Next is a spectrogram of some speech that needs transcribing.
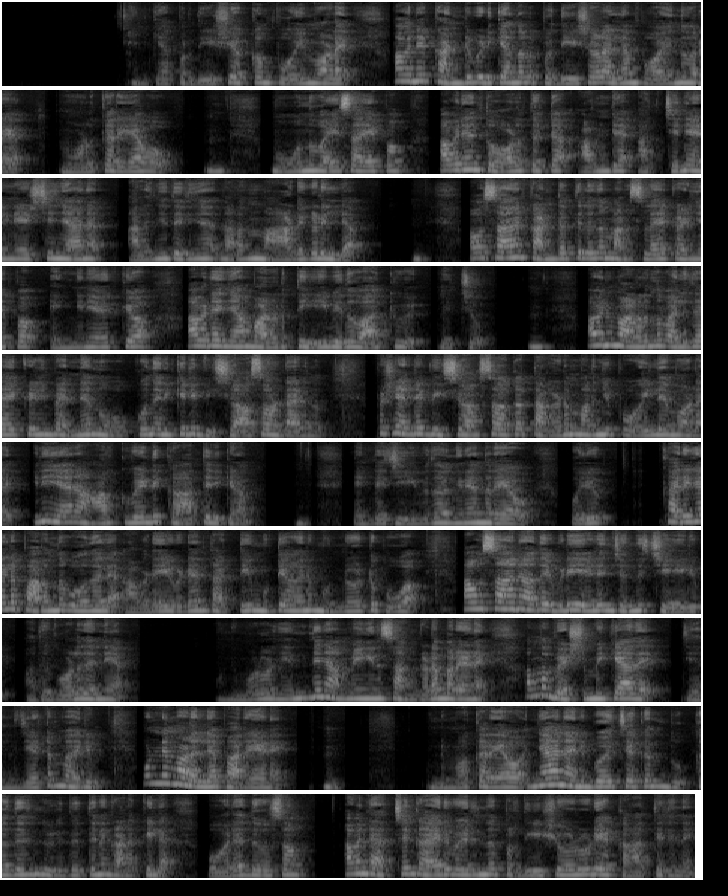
എനിക്ക് ആ പ്രതീക്ഷയൊക്കെ പോയി മോളെ. അവനെ കണ്ടുപിടിക്കാന്നുള്ള പ്രതീക്ഷകളെല്ലാം പോയെന്ന് പറയാം. മോൾക്കറിയാവോ? മൂന്ന് വയസ്സായപ്പം അവനെ തോളത്തിട്ട് അവന്റെ അച്ഛനെ അന്വേഷിച്ച് ഞാൻ അലഞ്ഞു തിരിഞ്ഞ് നടന്ന നാടുകളില്ല. അവസാനം കണ്ടെത്തില്ലെന്ന് മനസ്സിലായി കഴിഞ്ഞപ്പോൾ എങ്ങനെയൊക്കെയോ അവനെ ഞാൻ വളർത്തി ഈ വിധമാക്കി വെച്ചു. അവൻ വളർന്ന് വലുതായി കഴിഞ്ഞപ്പോൾ എന്നെ നോക്കുമെന്ന് എനിക്കൊരു വിശ്വാസം ഉണ്ടായിരുന്നു. പക്ഷെ എന്റെ വിശ്വാസമൊക്കെ തകടം മറിഞ്ഞു പോയില്ലേ മോളെ? ഇനി ഞാൻ ആർക്കു വേണ്ടി കാത്തിരിക്കണം? എന്റെ ജീവിതം എങ്ങനെയാണെന്നറിയാവോ? ഒരു കരികല പറന്നു പോകുന്നല്ലേ അവിടെ ഇവിടെയും തട്ടിയും മുട്ടി അങ്ങനെ മുന്നോട്ട് പോവാ. അവസാനം അത് എവിടെയെങ്കിലും ചെന്ന് ചേരും. അതുപോലെ തന്നെയാ. ഉണ്ണിമോൾ പറഞ്ഞു എന്തിനാ അമ്മ ഇങ്ങനെ സങ്കടം പറയണേ? അമ്മ വിഷമിക്കാതെ ജനചേട്ടൻ വരും. ഉണ്ണിമോളല്ലേ പറയണേ. ഉണ്ണിമോൾക്കറിയാവോ ഞാൻ അനുഭവിച്ചേക്കുന്ന ദുഃഖത്തിനും ദുരിതത്തിനും കണക്കില്ല. ഓരോ ദിവസം അവന്റെ അച്ഛൻ കയറി വരുന്ന പ്രതീക്ഷയോടുകൂടിയാ കാത്തിരുന്നേ.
